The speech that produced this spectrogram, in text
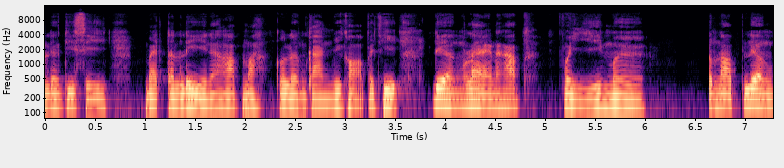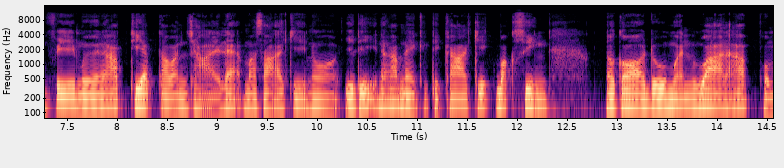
เรื่องที่ 4 แบตเตอรี่นะครับ มาก็เริ่มการวิเคราะห์ไปที่เรื่องแรกนะครับ ฝีมือำหรับเรื่องฝีมือนะครับ เทียบตะวันฉายและมาซาอากิโนอิรินะครับ ในกติกาคิกบ็อกซิ่งแล้วก็ดูเหมือนว่านะครับ ผม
